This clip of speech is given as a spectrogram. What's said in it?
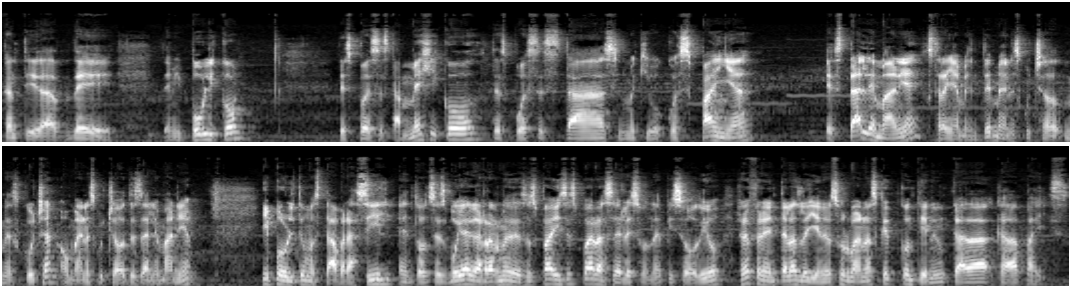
cantidad de, mi público. Después está México, después está, si no me equivoco, España. Está Alemania, extrañamente, me han escuchado, me escuchan o me han escuchado desde Alemania. Y por último está Brasil, entonces voy a agarrarme de esos países para hacerles un episodio referente a las leyendas urbanas que contienen cada, cada país.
